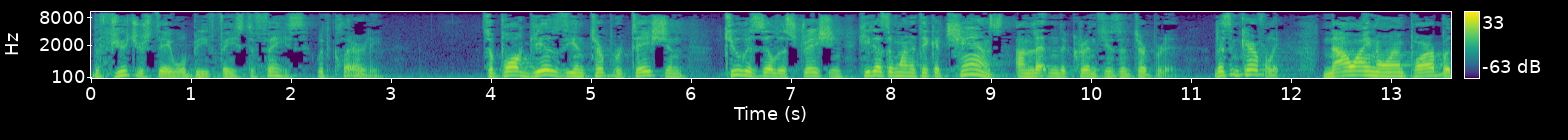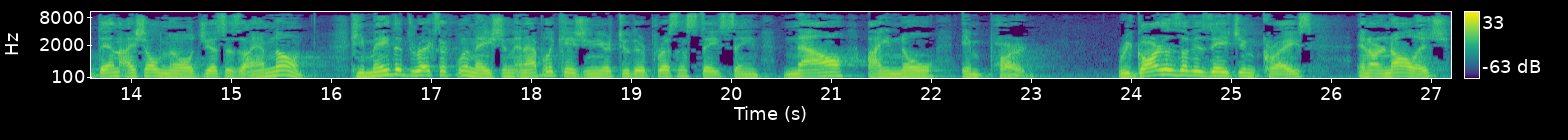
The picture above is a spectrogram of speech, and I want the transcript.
The future state will be face to face with clarity. So Paul gives the interpretation to his illustration. He doesn't want to take a chance on letting the Corinthians interpret it. Listen carefully. Now I know in part, but then I shall know just as I am known. He made the direct explanation and application here to their present state, saying, Now I know in part. Regardless of his age in Christ and our knowledge,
